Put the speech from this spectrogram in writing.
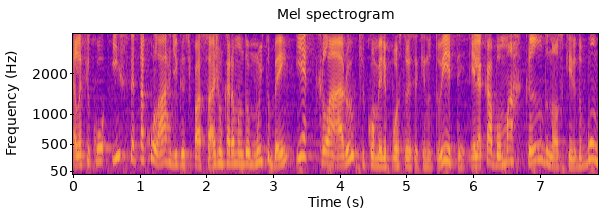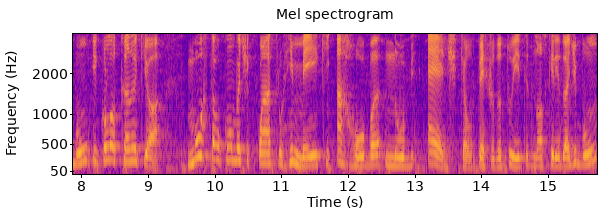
ela ficou espetacular, diga-se de passagem, um cara mandou muito bem, e é claro que como ele postou isso aqui no Twitter, ele acabou marcando o nosso querido Bumbum e colocando aqui, ó, Mortal Kombat 4 Remake arroba noobedge, que é o perfil do Twitter do nosso querido Ed Boon,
